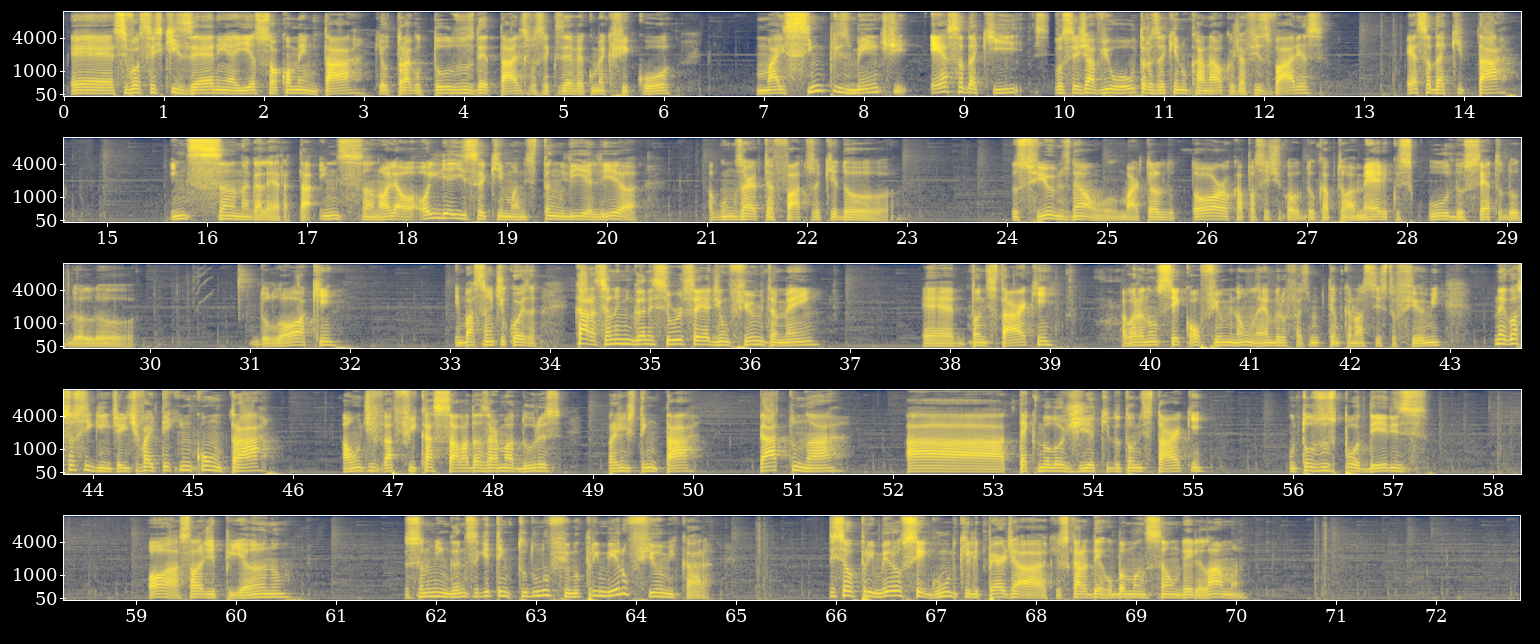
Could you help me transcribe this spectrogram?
É, se vocês quiserem aí, é só comentar que eu trago todos os detalhes se você quiser ver como é que ficou. Mas simplesmente essa daqui, você já viu outras aqui no canal, que eu já fiz várias. Essa daqui tá insana, galera. Tá insana. Olha, olha isso aqui, mano. Stan Lee ali, ó. Alguns artefatos aqui do... Dos filmes, né? O martelo do Thor, o capacete do Capitão América, o escudo, o seto do, do, do, do Loki. Tem bastante coisa. Cara, se eu não me engano, esse urso aí é de um filme também. É, Tony Stark. Agora não sei qual filme, não lembro. Faz muito tempo que eu não assisto o filme. O negócio é o seguinte, a gente vai ter que encontrar aonde fica a sala das armaduras pra gente tentar gatunar a tecnologia aqui do Tony Stark com todos os poderes. Ó, a sala de piano. Se eu não me engano, isso aqui tem tudo no filme. No primeiro filme, cara. Não sei se é o primeiro ou o segundo que ele perde a... Que os caras derrubam a mansão dele lá, mano.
